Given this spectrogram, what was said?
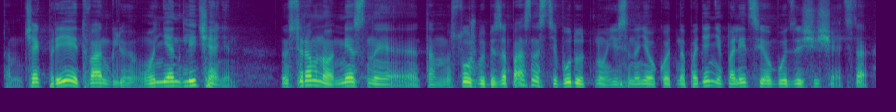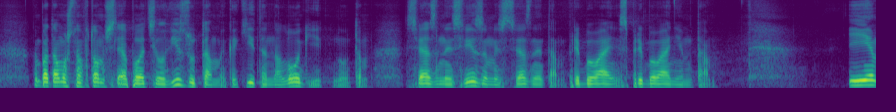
Там, человек приедет в Англию, он не англичанин. Но все равно местные э, там, службы безопасности будут, ну, если на него какое-то нападение, полиция его будет защищать. Да? Ну, потому что он в том числе оплатил визу там, и какие-то налоги, ну, там, связанные с визом и связанные там, пребывание, с пребыванием там. И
